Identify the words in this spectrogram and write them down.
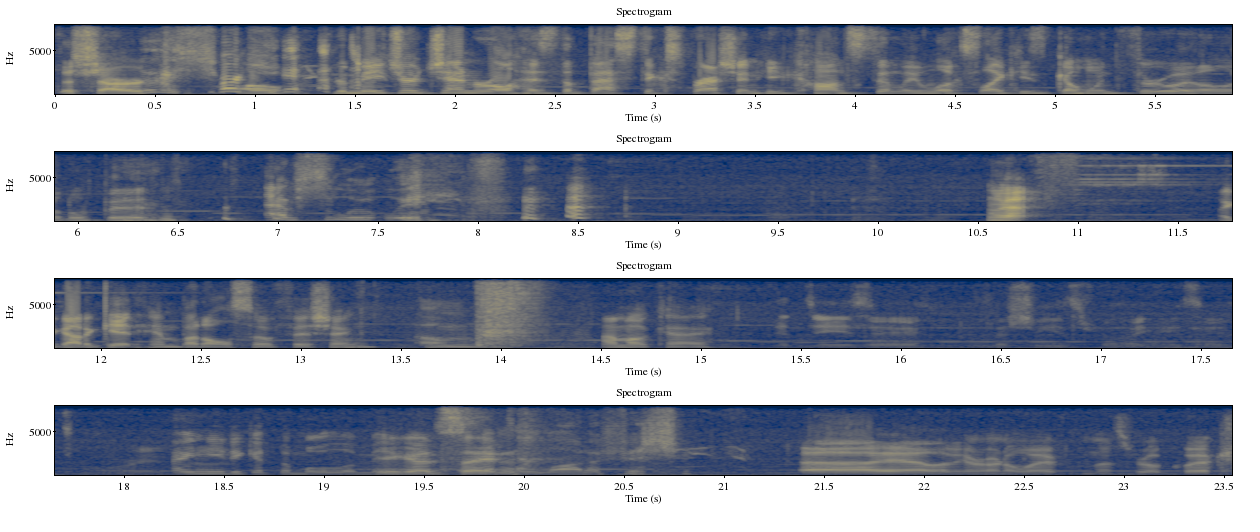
The shark. The shark, Oh, yeah. the Major General has the best expression. He constantly looks like he's going through it a little bit. Absolutely. Yeah. I gotta get him, but also fishing. Hmm, I'm okay. It's easy. Fishing is really easy. Don't worry. I need to get the Mola You minion. good, but Satan? A lot of fishing. Uh, yeah, let me run away from this real quick.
